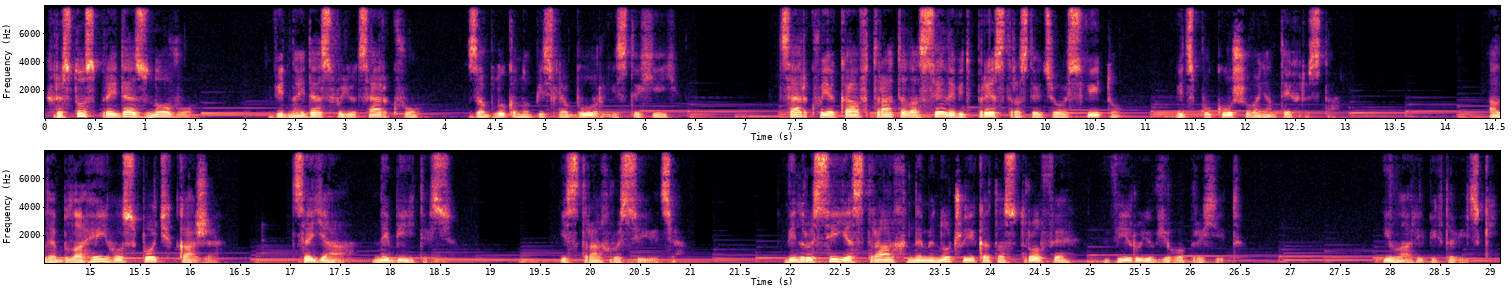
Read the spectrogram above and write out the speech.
Христос прийде знову, віднайде свою церкву, заблукану після бур і стихій, церкву, яка втратила сили від пристрастей цього світу, від спокушувань Антихриста. Але благий Господь каже: Це я, не бійтесь, і страх розсіюється. Він розсіє страх неминучої катастрофи вірою в його прихід. Іларій Піктавіцький.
